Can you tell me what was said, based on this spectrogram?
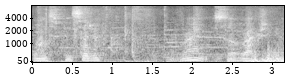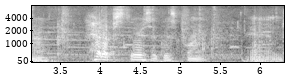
one to consider. Alright, so we're actually gonna head upstairs at this point and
